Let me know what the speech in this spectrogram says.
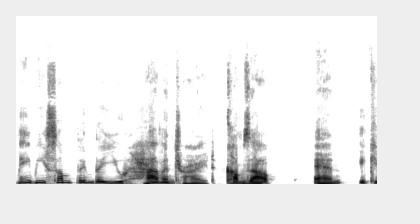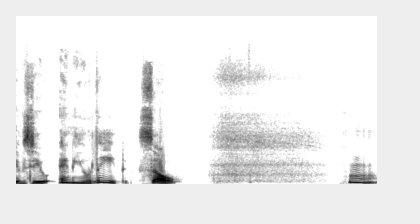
maybe something that you haven't tried comes up and it gives you a new lead. So, hmm,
